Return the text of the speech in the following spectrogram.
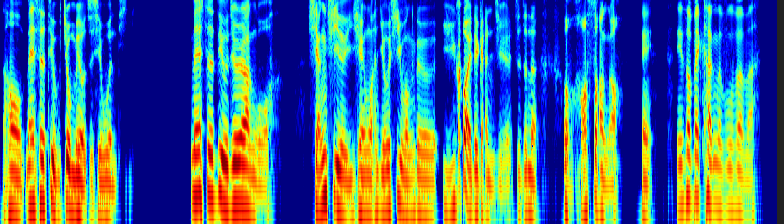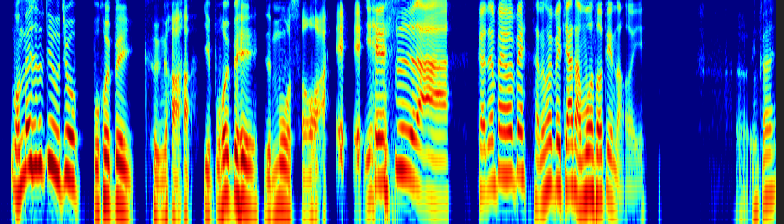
然后 Master Two 就没有这些问题，Master Two 就让我想起了以前玩游戏王的愉快的感觉，就真的哦，好爽哦！嘿，你说被坑的部分吗？我 Master Two 就不会被坑啊，也不会被人没收啊。嘿嘿也是啦，可能被会被可能会被家长没收电脑而已，呃，应该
